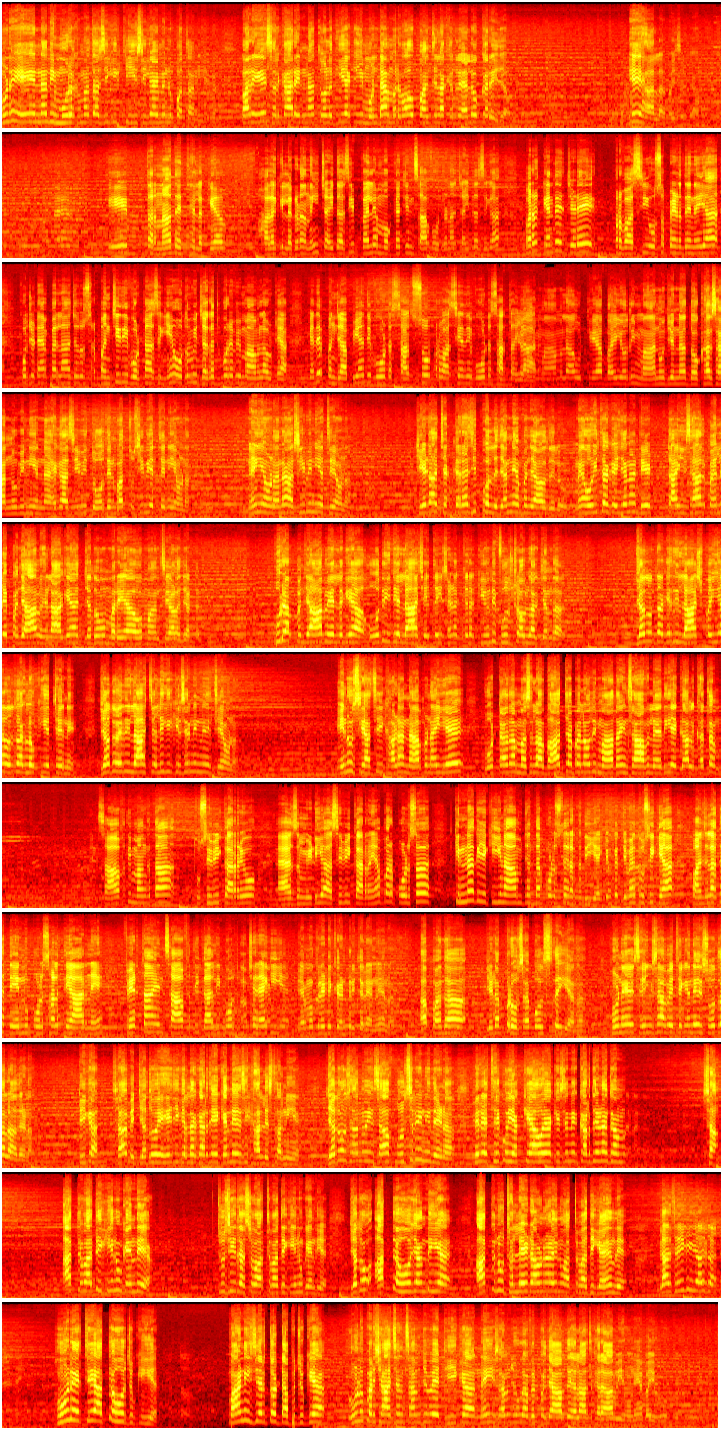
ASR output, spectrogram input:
ਹੁਣ ਇਹ ਇਹਨਾਂ ਦੀ ਮੂਰਖਮਤਾ ਸੀ ਕਿ ਕੀ ਸੀਗਾ ਇਹ ਮੈਨੂੰ ਪਤਾ ਨਹੀਂ ਹੈਗਾ। ਪਰ ਇਹ ਸਰਕਾਰ ਇੰਨਾ ਤੁਲ ਗਈ ਹੈ ਕਿ ਮੁੰਡਾ ਮਰਵਾਓ 5 ਲੱਖ ਲੈ ਲਓ, ਘਰੇ ਜਾਓ। ਇਹ ਹਾਲ ਹੈ ਬਈ ਸਰਕਾਰ ਇਹ ਧਰਨਾ ਤਾਂ ਇੱਥੇ ਲੱਗਿਆ, ਹਾਲਾਂਕਿ ਲੱਗਣਾ ਨਹੀਂ ਚਾਹੀਦਾ ਸੀ। ਪਹਿਲੇ ਮੌਕੇ 'ਚ ਇਨਸਾਫ ਹੋ ਜਾਣਾ ਚਾਹੀਦਾ ਸੀਗਾ। ਪਰ ਕਹਿੰਦੇ ਜਿਹੜੇ ਪ੍ਰਵਾਸੀ ਉਸ ਪਿੰਡ ਦੇ ਨੇ ਜਾਂ ਕੁਝ ਟਾਈਮ ਪਹਿਲਾਂ ਜਦੋਂ ਸਰਪੰਚੀ ਦੀ ਵੋਟਾਂ ਸੀਗੀਆਂ ਉਦੋਂ ਵੀ ਜਗਤਪੁਰੇ ਵੀ ਮਾਮਲਾ ਉੱਠਿਆ। ਕਹਿੰਦੇ ਪੰਜਾਬੀਆਂ ਦੀ ਵੋਟ 700 ਪ੍ਰਵਾਸੀਆਂ ਦੀ ਵੋਟ 7000 ਯਾਰ ਮਾਮਲਾ ਉੱਠਿਆ ਬਾਈ ਉਹਦੀ ਮਾਂ ਨੂੰ ਜਿੰਨਾ ਦੁੱਖ ਆ ਸਾਨੂੰ ਵੀ ਨਹੀਂ ਇੰਨਾ ਹੈਗਾ ਅਸੀਂ ਵੀ 2 ਦਿਨ ਬਾਅਦ ਤੁਸੀਂ ਵੀ ਇੱਥੇ ਨਹੀਂ ਆਉਣਾ। ਨਹੀਂ ਆਉਣਾ ਨਾ ਅਸੀਂ ਵੀ ਨਹੀਂ ਇੱਥੇ ਆਉਣਾ। ਜਿਹੜਾ ਚੱਕਰ ਹੈ ਅਸੀਂ ਭੁੱਲ ਜਾਂਦੇ ਆ ਪੰਜਾਬ ਦੇ ਲੋਕ। ਮੈਂ ਉਹੀ ਤਾਂ ਕਹੀ ਜਾਣਾ ਡੇਢ 2.5 ਸਾਲ ਪਹਿਲੇ ਪੰਜਾਬ ਹਿਲਾ ਗਿਆ ਜਦੋਂ ਮਰਿਆ ਉਹ ਮਾਨਸੇ ਵਾਲਾ ਜੱਟ। ਪੂਰਾ ਪੰਜਾਬ ਹਿੱਲ ਗਿਆ ਉਹਦੀ ਜੇ ਲਾਸ਼ ਇੱਥੇ ਹੀ ਸੜਕ 'ਤੇ ਰੱਖੀ ਹੁੰਦੀ ਫੁੱਲ ਸਟਾਪ ਲੱਗ ਜਾਂਦਾ। ਜਦੋਂ ਤੱਕ ਇਹਦੀ ਲਾਸ਼ ਪਈ ਆ ਉਦੋਂ ਤੱਕ ਲੋਕੀ ਇੱਥੇ ਨੇ। ਜਦੋਂ ਇਹਦੀ ਲਾਸ਼ ਚਲੀ ਗਈ ਕਿਸੇ ਨੇ ਨਹੀਂ ਇੱਥੇ ਆਉਣਾ। ਇਹਨੂੰ ਸਿਆਸੀ ਖਾੜਾ ਨਾ ਬਣਾਈਏ ਵੋਟਾਂ ਦਾ ਮਸਲਾ ਬਾਅਦ ਆ, ਪਹਿਲਾਂ ਉਹਦੀ ਮਾਂ ਦਾ ਇਨਸਾਫ ਲੈ ਦਈਏ ਗੱਲ ਖਤਮ। ਇਨਸਾਫ ਦੀ ਮੰਗ ਤਾਂ ਤੁਸੀਂ ਵੀ ਕਰ ਰਹੇ ਹੋ ਐਜ਼ ਮੀਡੀਆ ਅਸੀਂ ਵੀ ਕਰ ਰਹੇ ਹਾਂ ਪਰ ਪੁਲਿਸ ਕਿੰਨਾ ਕੁ ਯਕੀਨ ਆਮ ਜਨਤਾ ਪੁਲਿਸ ਤੇ ਰੱਖਦੀ ਹੈ? ਕਿਉਂਕਿ ਜਿਵੇਂ ਤੁਸੀਂ ਕਿਹਾ 5 ਲੱਖ ਦੇਣ ਨੂੰ ਪੁਲਿਸ ਵਾਲੇ ਤਿਆਰ ਨੇ ਫਿਰ ਤਾਂ ਇਨਸਾਫ ਦੀ ਗੱਲ ਹੀ ਬਹੁਤ ਪਿੱਛੇ ਰਹਿ ਗਈ ਹੈ। ਡੈਮੋਕ੍ਰੈਟਿਕ ਕੰਟਰੀ ਚ ਰਹਿੰਦੇ ਆ ਨਾ। ਆਪਾਂ ਦਾ ਜਿਹੜਾ ਭਰੋਸਾ ਪੁਲਿਸ ਤੇ ਹੀ ਆ ਨਾ ਹੁਣ ਇਹ ਸਿੰਘ ਸਾਹਿਬ ਇੱਥੇ ਕਹਿੰਦੇ ਸੋਧਾ ਲਾ ਦੇਣਾ। ਠੀਕ ਆ? ਸਾਹਿਬ, ਜਦੋਂ ਇਹੋ ਜੀ ਗੱਲਾਂ ਕਰਦੇ ਆ, ਕਹਿੰਦੇ ਅਸੀਂ ਖਾਲਿਸਤਾਨੀ ਆ। ਜਦੋਂ ਸਾਨੂੰ ਇਨਸਾਫ ਪੁਲਿਸ ਨੇ ਨਹੀਂ ਦੇਣਾ, ਫਿਰ ਇੱਥੇ ਕੋਈ ਅੱਕਿਆ ਹੋਇਆ ਕਿਸੇ ਨੇ ਕਰ ਦੇਣਾ ਕੰਮ? ਸਾ, ਅੱਤਵਾਦੀ ਕਿਹਨੂੰ ਕਹਿੰਦੇ ਆ? ਤੁਸੀਂ ਦੱਸੋ ਅੱਤਵਾਦੀ ਕਿਹਨੂੰ ਕਹਿੰਦੇ ਆ? ਜਦੋਂ ਅੱਤ ਹੋ ਜਾਂਦੀ ਹੈ ਅੱਤ ਨੂੰ ਥੱਲੇ ਡਾਉਣ ਵਾਲੇ ਨੂੰ ਅੱਤਵਾਦੀ ਕਹਿ ਦਿੰਦੇ ਆ। ਗੱਲ ਸਹੀ ਕੀ ਗੱਲ ਦਾ ਹੁਣ ਇੱਥੇ ਅੱਤ ਹੋ ਚੁੱਕੀ ਹੈ ਪਾਣੀ ਸਿਰ ਤੋਂ ਟੱਪ ਚੁੱਕਿਆ। ਹੁਣ ਪ੍ਰਸ਼ਾਸਨ ਸਮਝਵੇ, ਠੀਕ ਆ, ਨਹੀਂ ਸਮਝੂਗਾ, ਫਿਰ ਪੰਜਾਬ ਦੇ ਹਾਲਾਤ ਖਰਾਬ ਹੀ ਹੋਣੇ ਆ ਬਾਈ, ਹੋਰ।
